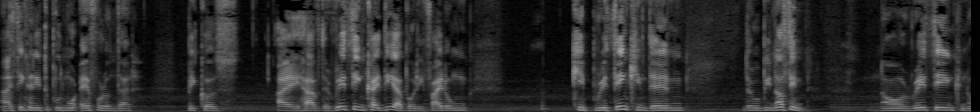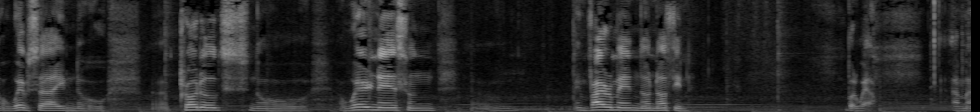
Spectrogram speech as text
I think I need to put more effort on that because I have the rethink idea, but if I don't keep rethinking, then there will be nothing. No rethink, no website, no uh, products, no awareness on environment, no nothing. But well, I'm uh,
